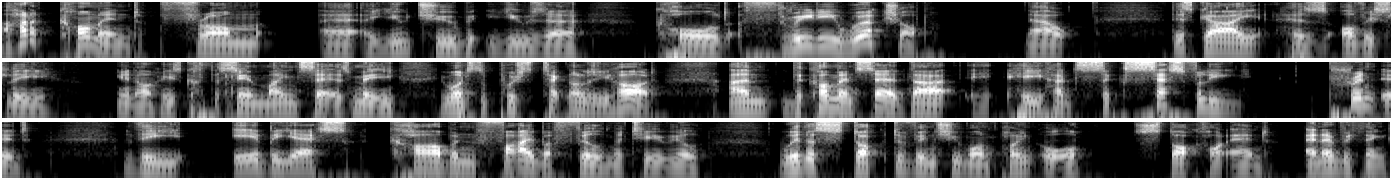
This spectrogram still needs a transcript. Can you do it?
I had a comment from uh, a YouTube user called 3D Workshop. Now, this guy has obviously, you know, he's got the same mindset as me. He wants to push technology hard. And the comment said that he had successfully printed the ABS carbon fiber fill material with a stock DaVinci 1.0 stock hot end and everything.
